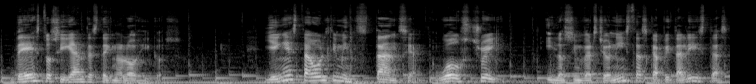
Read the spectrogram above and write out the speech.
de estos gigantes tecnológicos. Y en esta última instancia, Wall Street y los inversionistas capitalistas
